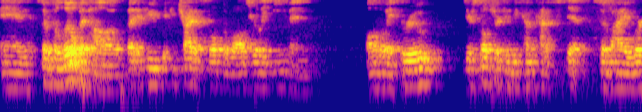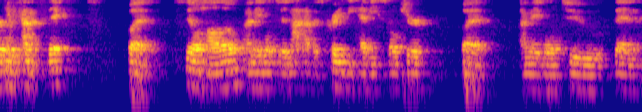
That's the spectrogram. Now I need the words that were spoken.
and so it's a little bit hollow. But if you if you try to sculpt the walls really even all the way through, your sculpture can become kind of stiff. So by working kind of thick but still hollow, I'm able to not have this crazy heavy sculpture, but I'm able to then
